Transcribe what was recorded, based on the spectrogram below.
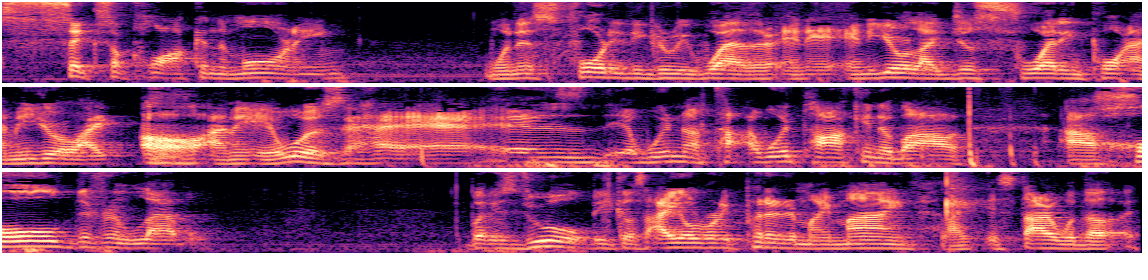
six o'clock in the morning when it's 40 degree weather and, and you're like just sweating point i mean you're like oh i mean it was we're not we're talking about a whole different level. But it's dual because i already put it in my mind. Like it started with a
